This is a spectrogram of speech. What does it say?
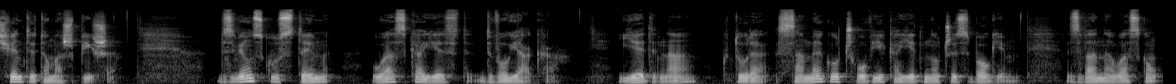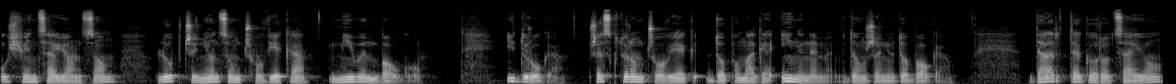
Święty Tomasz pisze: W związku z tym łaska jest dwojaka. Jedna, która samego człowieka jednoczy z Bogiem, zwana łaską uświęcającą lub czyniącą człowieka miłym Bogu. I druga, przez którą człowiek dopomaga innym w dążeniu do Boga. Dar tego rodzaju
